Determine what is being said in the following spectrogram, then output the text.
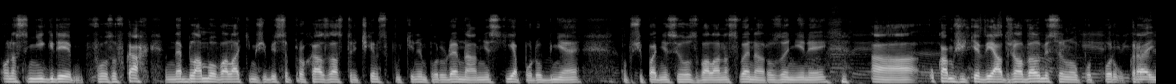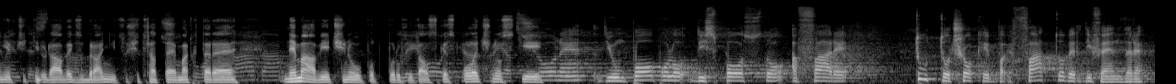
Ona se nikdy v vozovkách neblamovala tím, že by se procházela s tričkem s Putinem po rudém náměstí a podobně. Případně si ho zvala na své narozeniny a okamžitě vyjádřila velmi silnou podporu Ukrajině, včetně dodávek zbraní, což je třeba téma, které nemá většinou podporu v italské společnosti. tutto ciò che va fatto per difendere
